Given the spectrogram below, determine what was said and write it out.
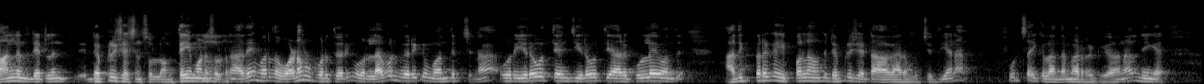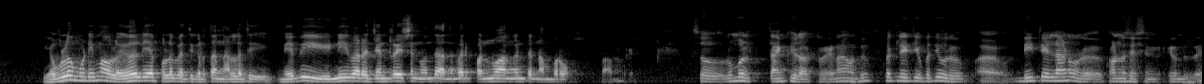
வாங்கின டேட்லேருந்து டெப்ரிஷியேஷன் சொல்லுவாங்க தேய்மானம் சொல்கிறேன் அதே மாதிரி தான் உடம்பு பொறுத்த வரைக்கும் ஒரு லெவல் வரைக்கும் வந்துடுச்சுன்னா ஒரு இருபத்தஞ்சு இருபத்தி ஆறுக்குள்ளே வந்து அதுக்கு பிறகு இப்போல்லாம் வந்து டெப்ரிஷியேட் ஆக ஆரம்பிச்சுது. ஏன்னா ஃபுட் சைக்கிள் அந்த மாதிரி இருக்குது அதனால் நீங்கள் எவ்வளோ முடியுமோ அவ்வளோ ஏர்லியாக புள்ள பெற்றுக்கிறது தான் நல்லது. மேபி இனி வர ஜென்ரேஷன் வந்து அந்த மாதிரி பண்ணுவாங்கன்ட்டு நம்புகிறோம் ஸோ ரொம்ப தேங்க்யூ டாக்டர் ஏன்னா வந்து ஃபர்டிலிட்டியை பற்றி ஒரு டீட்டெயில்டான ஒரு கான்வர்சேஷன் இருந்தது.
